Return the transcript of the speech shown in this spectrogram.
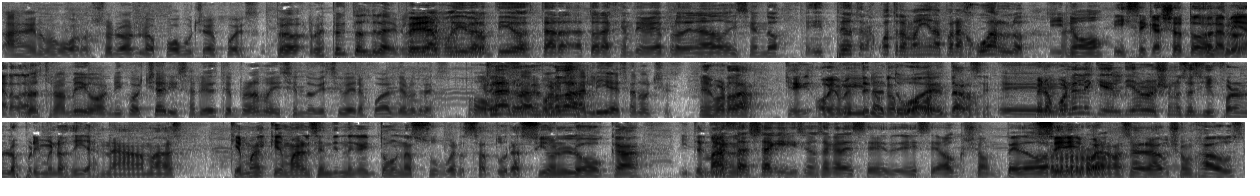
Ay, no me acuerdo, yo lo, lo jugué mucho después. Pero respecto al Drive, Pero era muy ejemplo, divertido estar a toda la gente que había prodenado diciendo, eh, espero hasta las 4 de la mañana para jugarlo. Y no. Y se cayó toda nuestro, la mierda. Nuestro amigo Nico Cherry salió de este programa diciendo que se iba a ir a jugar al Diablo 3. Porque, Claro, es porque verdad. salía esa noche. Es verdad, que obviamente Y nunca pudo conectarse. Eh, Pero ponele que el Diablo, yo no sé si fueron los primeros días nada más. Que mal que mal se entiende que hay toda una super saturación loca. Y te Más allá que quisieron sacar ese, ese auction pedorro. Sí, bueno, va a ser el Auction House.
